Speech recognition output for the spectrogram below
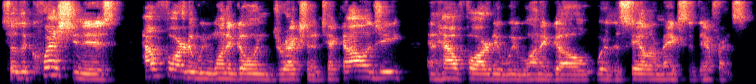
So the question is, how far do we want to go in the direction of technology, and how far do we want to go where the sailor makes the difference?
